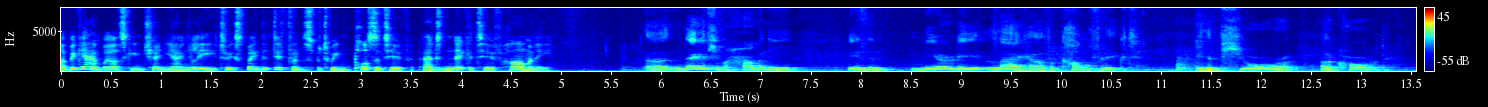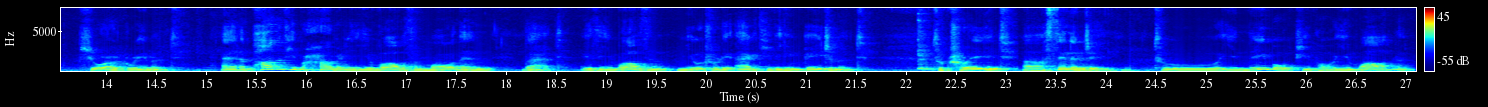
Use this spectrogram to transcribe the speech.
I began by asking Chen Yang Li to explain the difference between positive and negative harmony. Uh, negative harmony is merely lack of conflict. It's pure accord, pure agreement. And positive harmony involves more than that. It involves mutually active engagement to create uh, synergy, to enable people involved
